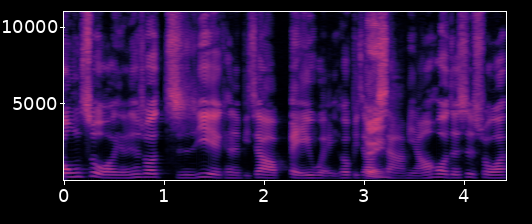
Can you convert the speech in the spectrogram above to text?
工作，有人说职业可能比较卑微，或比较下面，然后或者是说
